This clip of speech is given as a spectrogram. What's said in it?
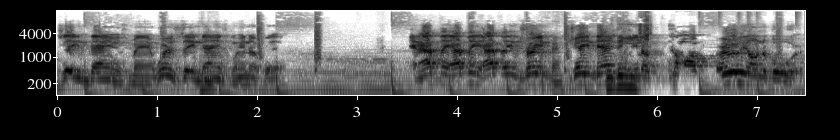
Jayden Daniels, man. Where's Jayden Daniels going to end up at? And I think I think I think Jayden Okay. Jayden You Daniels think you he's- know come off early on the board.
